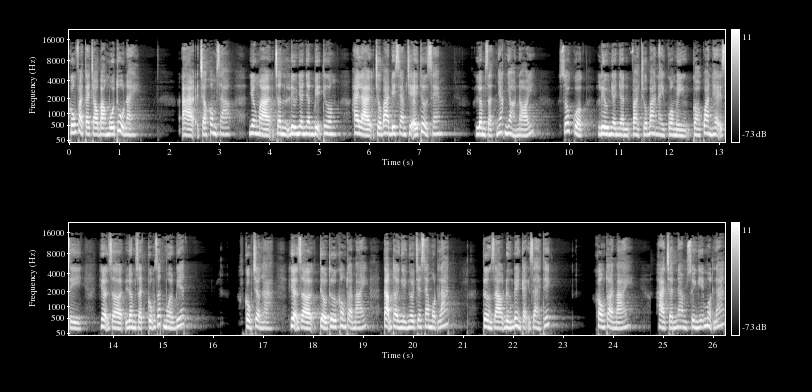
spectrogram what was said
cũng phải tay cháu bằng mối thủ này. À, cháu không sao. Nhưng mà Trần Lưu Nhân Nhân bị thương. Hay là chú ba đi xem chị ấy thử xem. Lâm giật nhắc nhỏ nói. Rốt cuộc, Lưu Nhân Nhân và chú ba này của mình có quan hệ gì? Hiện giờ Lâm giật cũng rất muốn biết. Cục trưởng Hà, Hiện giờ tiểu thư không thoải mái, tạm thời nghỉ ngơi trên xe một lát. Tường Giao đứng bên cạnh giải thích. Không thoải mái. Hà Trấn Nam suy nghĩ một lát,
